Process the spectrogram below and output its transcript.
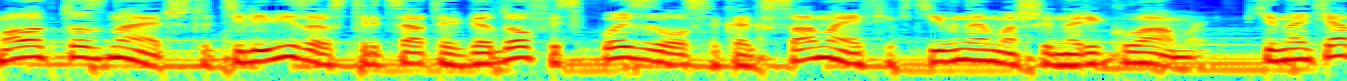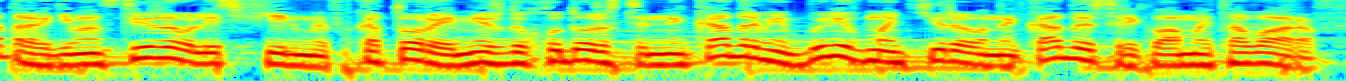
Мало кто знает, что телевизор с 30-х годов использовался как самая эффективная машина рекламы. В кинотеатрах демонстрировались фильмы, в которые между художественными кадрами были вмонтированы кадры с рекламой товаров.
